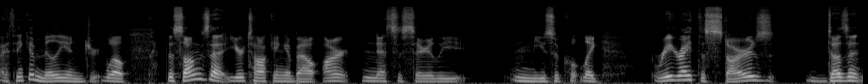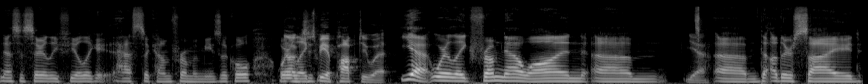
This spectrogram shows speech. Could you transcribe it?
I think a million. Dr- Well, the songs that you're talking about aren't necessarily musical. Like, rewrite the stars doesn't necessarily feel like it has to come from a musical. Where no, like just be a pop duet. yeah, where like from now on, um, Yeah. um, the other side,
